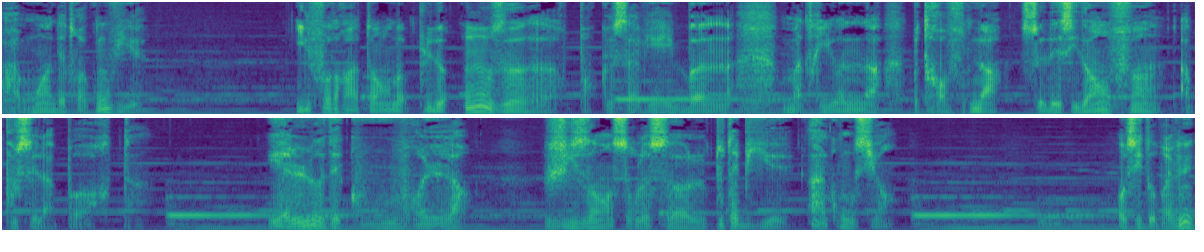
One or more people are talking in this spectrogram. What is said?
à moins d'être convié. Il faudra attendre plus de 11 heures pour que sa vieille bonne, Matriona Petrovna, se décide enfin à pousser la porte. Et elle le découvre là, gisant sur le sol, tout habillé, inconscient. Aussitôt prévu,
